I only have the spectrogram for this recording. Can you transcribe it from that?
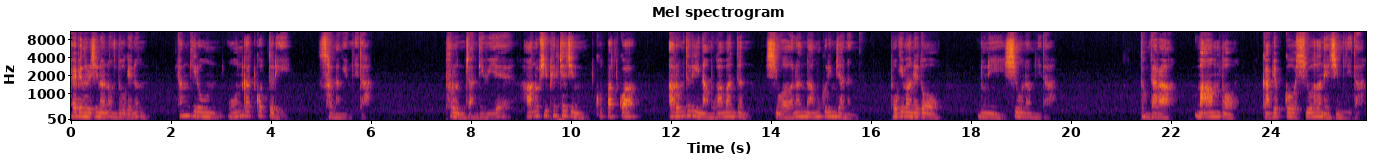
해변을 지난 언덕에는 향기로운 온갖 꽃들이 살랑입니다. 푸른 잔디 위에 한없이 펼쳐진 꽃밭과 아름드리 나무가 만든 시원한 나무 그림자는 보기만 해도 눈이 시원합니다. 덩달아 마음도 가볍고 시원해집니다.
